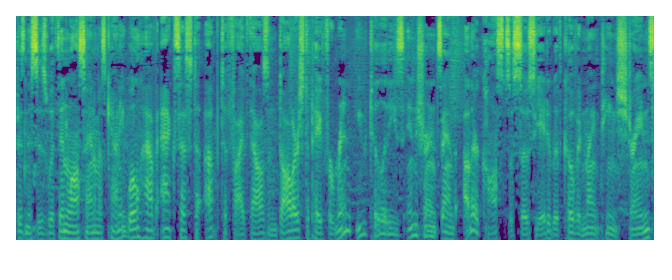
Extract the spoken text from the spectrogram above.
Businesses within Las Animas County will have access to up to $5,000 to pay for rent, utilities, insurance, and other costs associated with COVID 19 strains.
